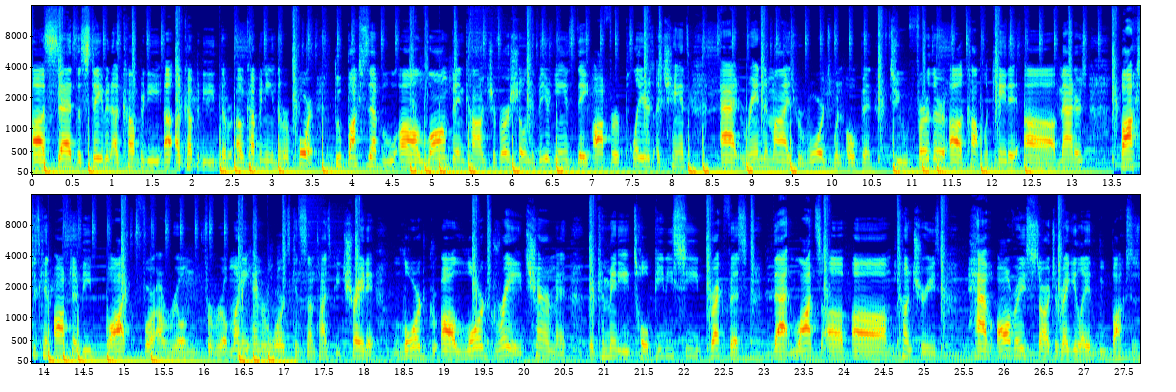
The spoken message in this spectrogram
uh, said the statement accompany, uh, accompanied the, accompanying the report. Loot boxes have uh, long been controversial in the video games. They offer players a chance at randomized rewards when open. To further uh, complicated uh, matters, boxes can often be bought for a real for real money, and rewards can sometimes be traded. Lord uh, Lord Grade, chairman the committee, told BBC Breakfast that lots of um, countries have already started to regulate loot boxes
